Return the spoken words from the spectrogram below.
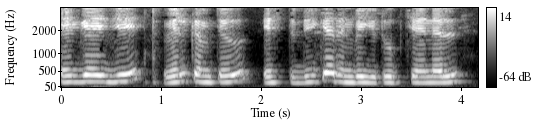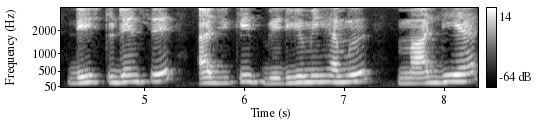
Hey guys, स्टडी का runway YouTube channel the students आज की इस वीडियो में हम माध्य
